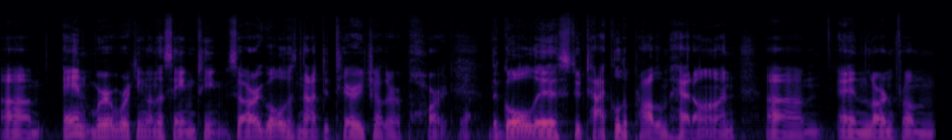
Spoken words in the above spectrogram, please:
Um, and we're working on the same team. So our goal is not to tear each other apart. Yeah. The goal is to tackle the problem head on um, and learn from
